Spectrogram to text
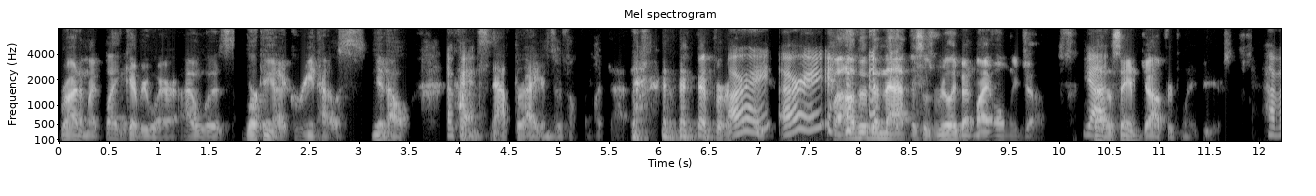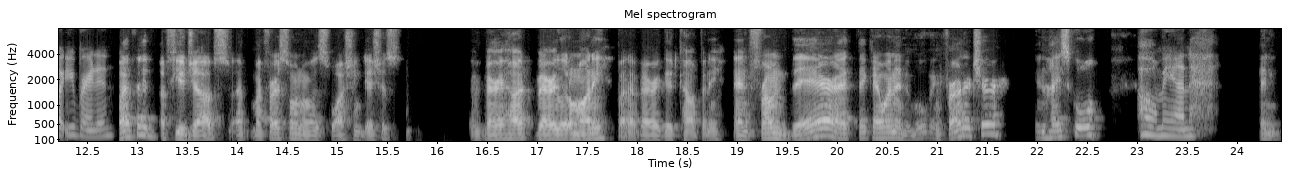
riding my bike everywhere, I was working at a greenhouse, you know, Okay. hunting snapdragons or something like that. For a All couple right. years. All right. But other than that, this has really been my only job. I yeah. had the same job for 22 years. How about you, Brandon? I've had a few jobs. Uh, My first one was washing dishes. Very hot, very little money, but a very good company. And from there, I think I went into moving furniture in high school Oh man. and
